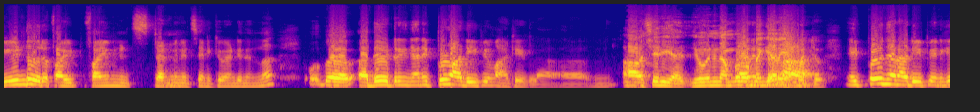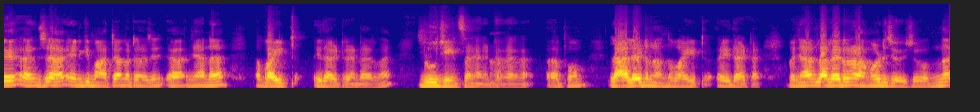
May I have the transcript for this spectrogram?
വീണ്ടും ഒരു five five minutes ten minutes എനിക്ക് വേണ്ടി നിന്ന് അദ്ദേഹത്തിന് ഞാൻ ഇപ്പോഴും ആ ഡി പി മാറ്റിയിട്ടില്ല. ശരിയാ. നമ്പർ ഉണ്ടെങ്കിൽ അറിയാൻ പറ്റും. ഇപ്പോഴും ഞാൻ ആ ഡി പി എനിക്ക് എനിക്ക് മാറ്റാൻ പറ്റുന്ന ഞാൻ വൈറ്റ് ഇതായിട്ടുണ്ടായിരുന്നു ബ്ലൂ ജീൻസാണ് ഞാൻ ഇട്ടിട്ടുണ്ടായിരുന്നത് അപ്പം ലാലേട്ടനാണ് വൈറ്റ് ഇതായിട്ട്. അപ്പൊ ഞാൻ ലാലേട്ടനോട് അങ്ങോട്ട് ചോദിച്ചു ഒന്ന്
